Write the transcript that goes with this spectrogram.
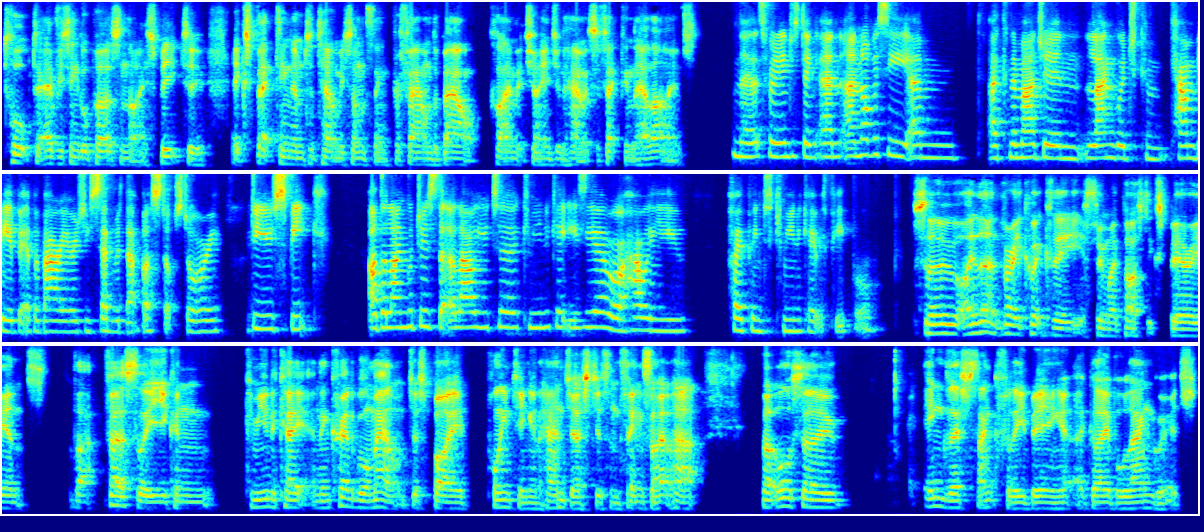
talk to every single person that I speak to, expecting them to tell me something profound about climate change and how it's affecting their lives. No, that's really interesting. And and obviously, um, I can imagine language can, can be a bit of a barrier, as you said, with that bus stop story. Do you speak other languages that allow you to communicate easier, or how are you hoping to communicate with people? So I learned very quickly through my past experience that firstly, you can communicate an incredible amount just by pointing and hand gestures and things like that. But also, English, thankfully, being a global language,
